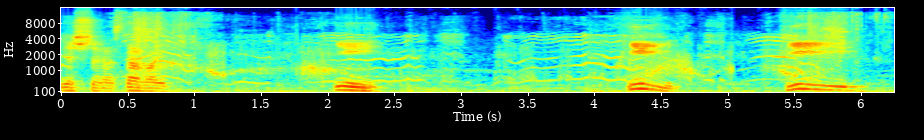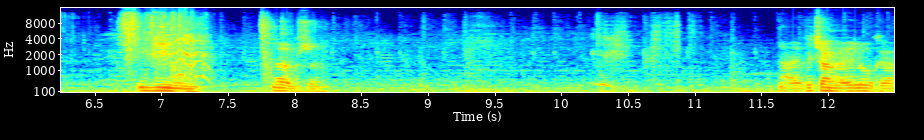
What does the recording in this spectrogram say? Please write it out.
Jeszcze raz, dawaj. I. I. I. Gin. Dobrze. Ale wyciągaj luka.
